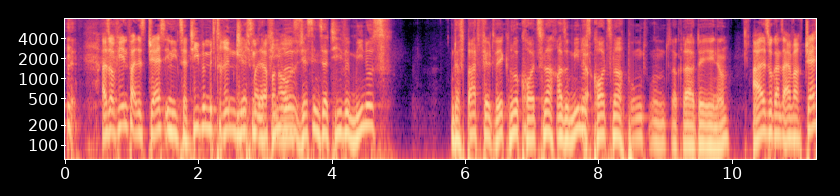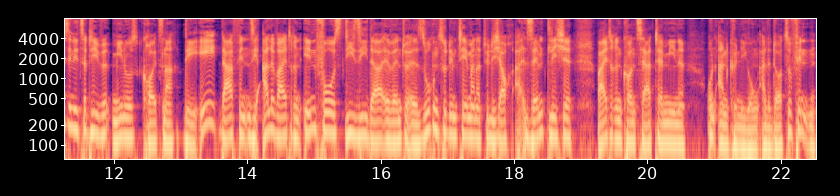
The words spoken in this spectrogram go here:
Also auf jeden Fall ist Jazz-Initiative mit drin, gehe ich mal davon aus. Jazzinitiative minus, und das Bad fällt weg, nur Kreuznach, also minus Ja. Kreuznach, Punkt, und na klar, de, ne? Also ganz einfach jazzinitiative-kreuznach.de. Da finden Sie alle weiteren Infos, die Sie da eventuell suchen zu dem Thema. Natürlich auch sämtliche weiteren Konzerttermine und Ankündigungen alle dort zu finden.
